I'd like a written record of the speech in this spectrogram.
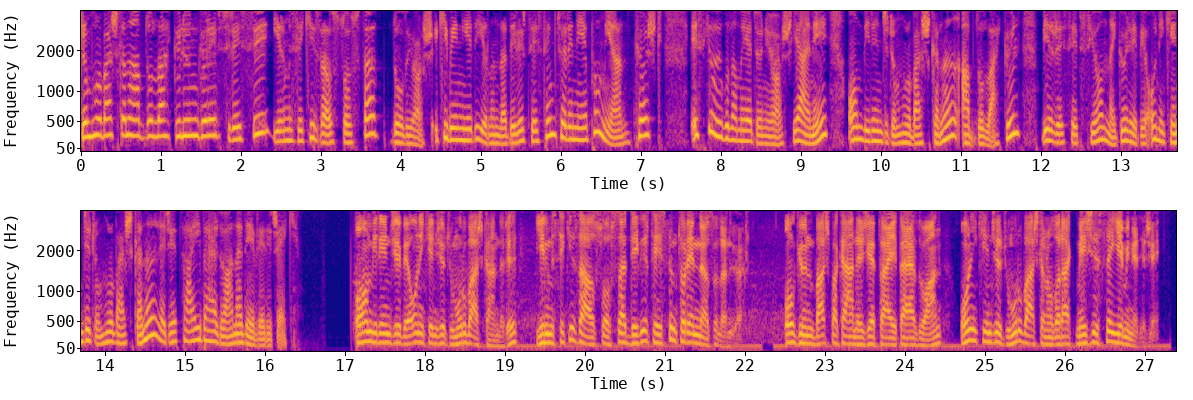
Cumhurbaşkanı Abdullah Gül'ün görev süresi 28 Ağustos'ta doluyor. 2007 yılında devir teslim töreni yapılmayan köşk eski uygulamaya dönüyor. Yani 11. Cumhurbaşkanı Abdullah Gül bir resepsiyonla görevi 12. Cumhurbaşkanı Recep Tayyip Erdoğan'a devredecek. 11. ve 12. Cumhurbaşkanları 28 Ağustos'ta devir teslim törenine hazırlanıyor. O gün Başbakan Recep Tayyip Erdoğan 12. Cumhurbaşkanı olarak mecliste yemin edecek.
